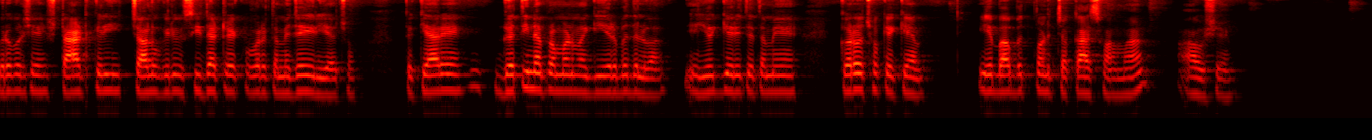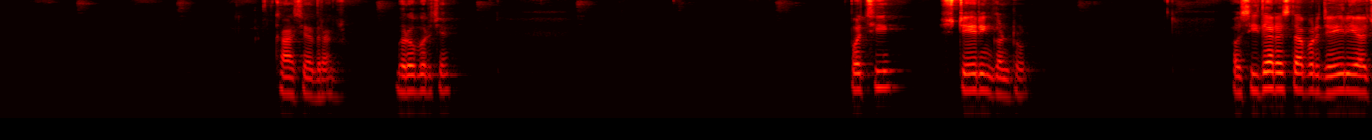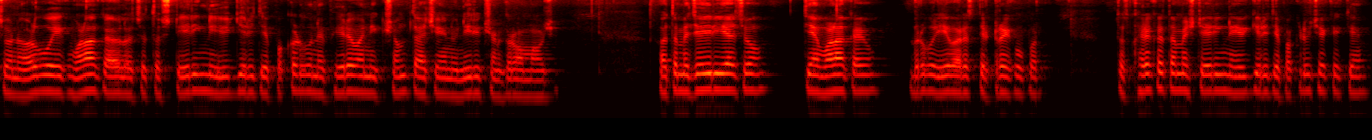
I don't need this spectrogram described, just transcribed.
બરાબર છે? સ્ટાર્ટ કરી, ચાલુ કર્યું, સીધા ટ્રેક પર તમે જઈ રહ્યા છો. તો ક્યારે ગતિના પ્રમાણમાં ગિયર બદલવા એ યોગ્ય રીતે તમે કરો છો કે કેમ, એ બાબત પણ ચકાસવામાં આવશે. ખાસ યાદ રાખજો. બરોબર છે? પછી સ્ટેરિંગ કંટ્રોલ. હવે સીધા રસ્તા પર જઈ રહ્યા છો અને હળવો એક વળાંક આવેલો છે, તો સ્ટેરિંગને યોગ્ય રીતે પકડવું અને ફેરવવાની ક્ષમતા છે એનું નિરીક્ષણ કરવામાં આવશે. હવે તમે જઈ રહ્યા છો, ત્યાં વળાંક આવ્યો, બરાબર એવા રસ્તે ટ્રેક ઉપર. તો ખરેખર તમે સ્ટેરિંગને યોગ્ય રીતે પકડ્યું છે કે કેમ?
